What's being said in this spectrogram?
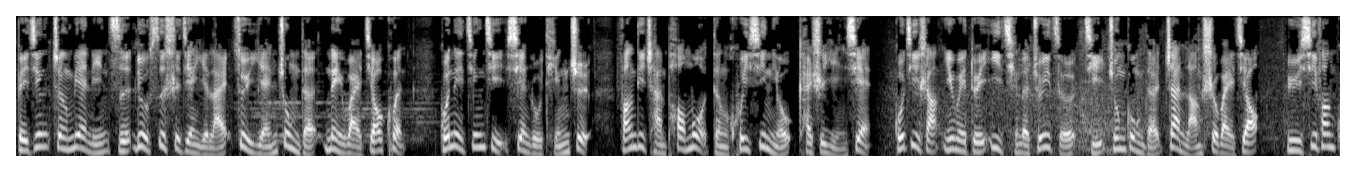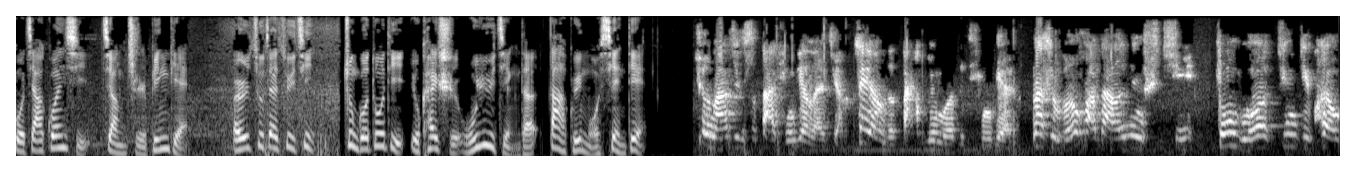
北京正面临自六四事件以来最严重的内外交困，国内经济陷入停滞，房地产泡沫等灰犀牛开始隐现。国际上，因为对疫情的追责及中共的战狼式外交，与西方国家关系降至冰点。而就在最近，中国多地又开始无预警的大规模限电。就拿这次大停电来讲，这样的大规模的停电，那是文化大革命时期中国经济快要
